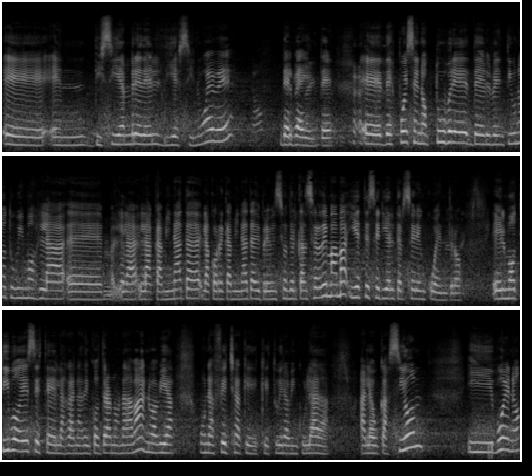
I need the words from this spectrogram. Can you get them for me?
eh, en diciembre del 19, del 20. Eh, después en octubre del 21 tuvimos la, eh, la, la, caminata, la correcaminata de prevención del cáncer de mama y este sería el tercer encuentro. El motivo es este, las ganas de encontrarnos nada más, no había una fecha que, que estuviera vinculada a la ocasión. Y bueno...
